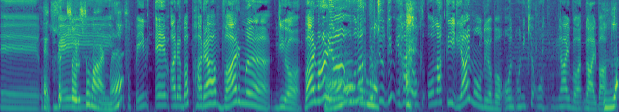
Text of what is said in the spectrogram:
Ee, Ufuk Evet, so- sorusu var mı? Ufuk Bey'in ev, araba, para var mı diyor. Var var ya Aa. Oğlak Burcu değil mi? Hayır Oğlak değil yay mı oluyor bu? On- 12 on- yay bu galiba. Ya,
